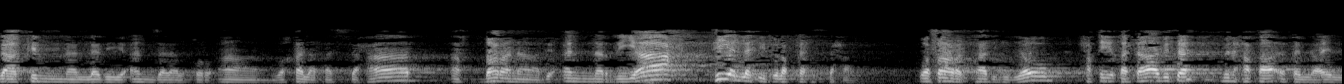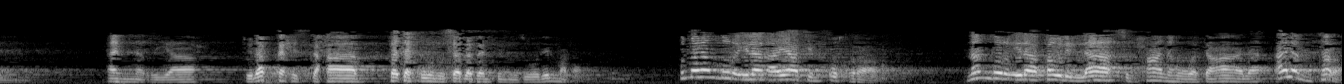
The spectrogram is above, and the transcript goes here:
لكن الذي أنزل القرآن وخلق السحاب أخبرنا بأن الرياح هي التي تلقح السحاب. وصارت هذه اليوم حقيقة ثابتة من حقائق العلم أن الرياح تلقح السحاب فتكون سببا في نزول المطر. ثم ننظر إلى آيات أخرى. ننظر إلى قول الله سبحانه وتعالى ألم ترى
